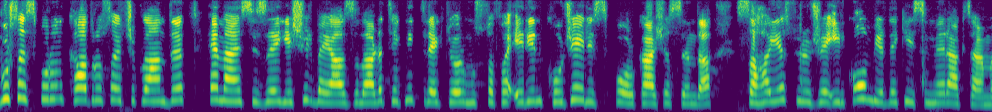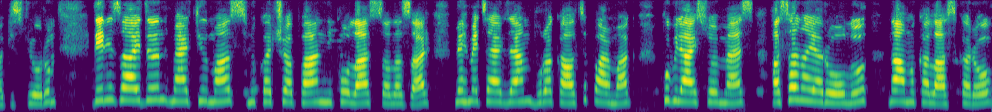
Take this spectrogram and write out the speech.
Bursa Spor'un kadrosu açıklandı. Hemen size Yeşil Beyazlılar'da teknik direktör Mustafa Erin Kocaeli Spor karşısında sahaya süreceği ilk 11'deki isimleri aktarmak istiyorum. Deniz Aydın, Mert Yılmaz, Luka Çapan, Nikola Salazar, Mehmet Erdem, Burak Altıparmak, Kubilay Sönmez, Ayaroğlu, Namık Alaskarov,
